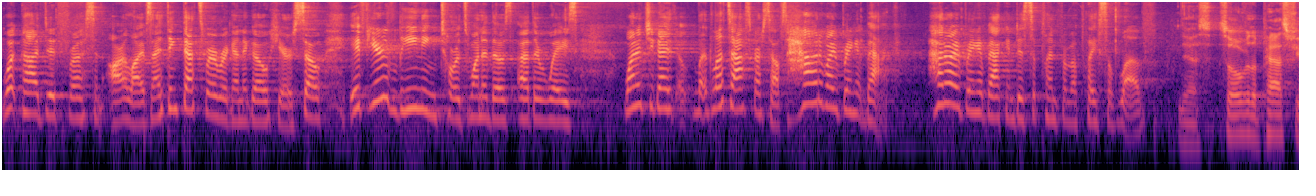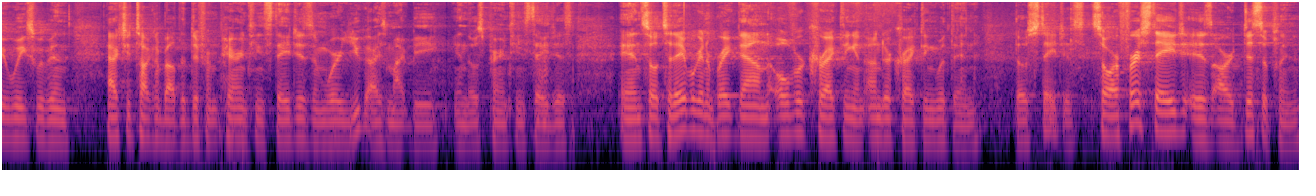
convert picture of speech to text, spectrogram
what God did for us in our lives. And I think that's where we're going to go here. So if you're leaning towards one of those other ways, why don't you guys, let's ask ourselves, how do I bring it back? How do I bring it back in discipline from a place of love? Yes. So over the past few weeks, we've been actually talking about the different parenting stages and where you guys might be in those parenting stages. And so today we're going to break down overcorrecting and undercorrecting within those stages. So our first stage is our discipline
